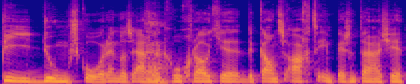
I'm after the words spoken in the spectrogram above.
P-doom score? En dat is eigenlijk Ja. hoe groot je de kans acht in percentage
